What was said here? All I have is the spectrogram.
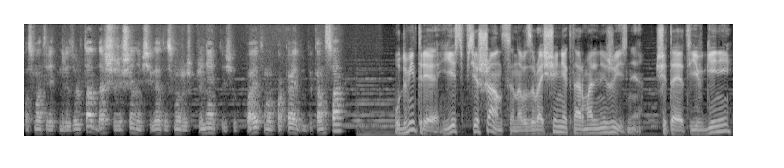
посмотреть на результат, дальше решение всегда ты сможешь принять. То есть вот поэтому пока иду до конца. У Дмитрия есть все шансы на возвращение к нормальной жизни, считает Евгений,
